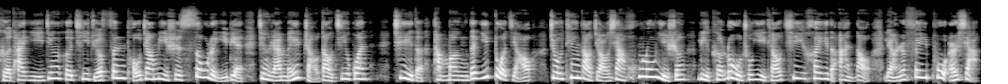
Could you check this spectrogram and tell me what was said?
可他已经和七绝分头将密室搜了一遍，竟然没找到机关。气得他猛地一跺脚，就听到脚下轰隆一声，立刻露出一条漆黑的暗道。两人飞扑而下，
